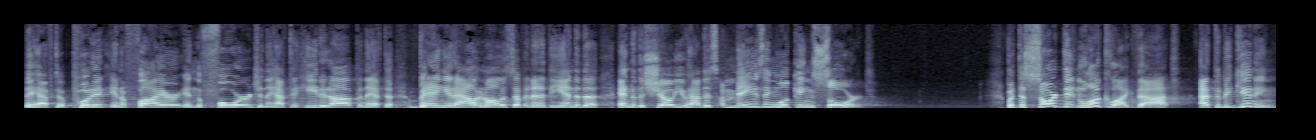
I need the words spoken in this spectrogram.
they have to put it in a fire in the forge and they have to heat it up and they have to bang it out and all this stuff. And then at the end of the end of the show, you have this amazing looking sword but the sword didn't look like that at the beginning.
